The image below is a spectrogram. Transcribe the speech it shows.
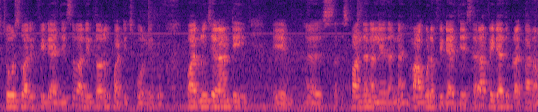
స్టోర్స్ వారికి ఫిర్యాదు చేసి వారు ఇంతవరకు పట్టించుకోలేదు. వారి నుంచి ఎలాంటి స్పందన లేదన్న మాకు కూడా ఫిర్యాదు చేశారు. ఆ ఫిర్యాదు ప్రకారం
